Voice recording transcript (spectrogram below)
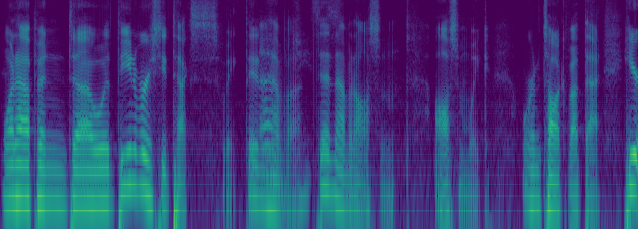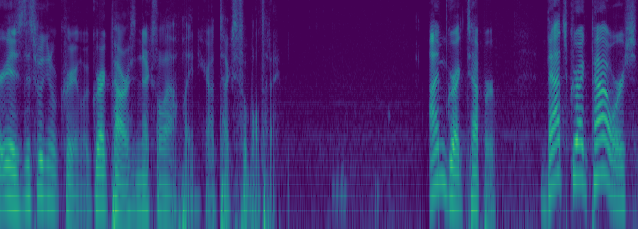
what happened uh, with the University of Texas this week. They didn't Oh, have a Jesus. they didn't have an awesome awesome week. We're going to talk about that. Here is this week in recruiting with Greg Powers, the Next Level Athlete, here on Texas Football Today. I'm Greg Tepper. That's Greg Powers,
